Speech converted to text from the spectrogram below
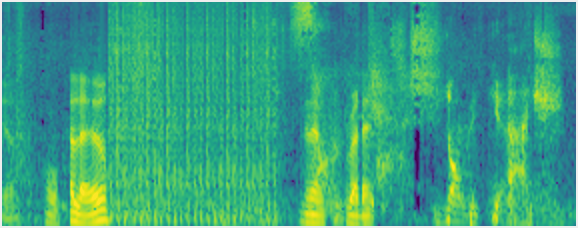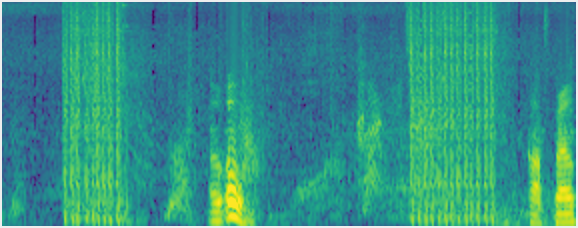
Yeah. Oh, hello. And then credits. Zombie cash. Oh, oh. Off, bro.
